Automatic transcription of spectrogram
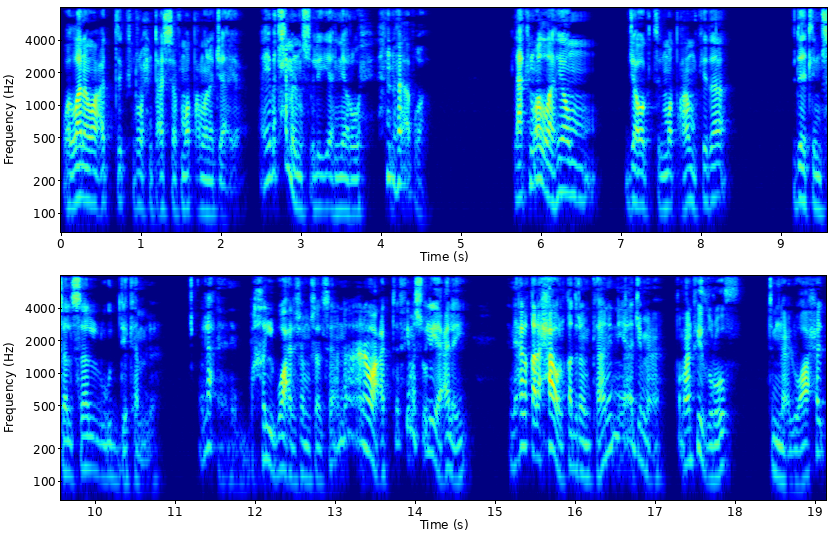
والله أنا وعدتك نروح نتعشى في مطعم وأنا جايع. أي بتحمل المسؤولية إني أروح. ما أبغى. لكن والله يوم جاء وقت المطعم كذا بديت لي مسلسل ودي أكمله. لا يعني بخل بواحد عشان مسلسل. أنا أنا وعدته. في مسؤولية علي. إني على الأقل أحاول قدر الإمكان إني أجي معه طبعا في ظروف تمنع الواحد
